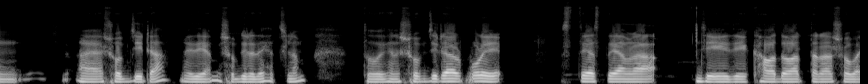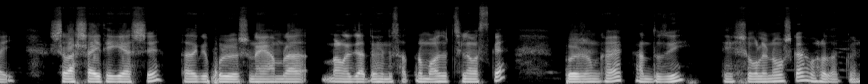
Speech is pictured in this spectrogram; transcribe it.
সবজিটা, এই যে আমি সবজিটা দেখাচ্ছিলাম। তো এখানে সবজিটার পরে আস্তে আস্তে আমরা যে যে খাওয়া দাওয়ার তারা সবাই রাজশাহী থেকে আসছে। তাদেরকে পরিবেশনায় আমরা বাংলা জাতীয় হিন্দু ছাত্র মহাজোট ছিলাম আজকে। পরিবেশন খায় কান্তজি সকলে নমস্কার, ভালো থাকবেন।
